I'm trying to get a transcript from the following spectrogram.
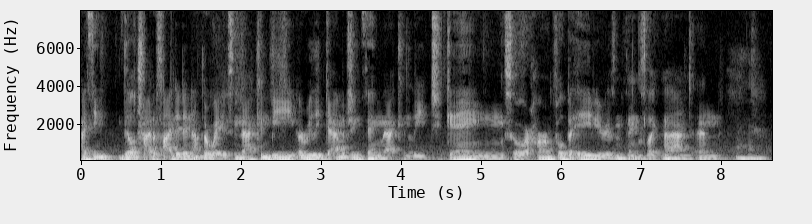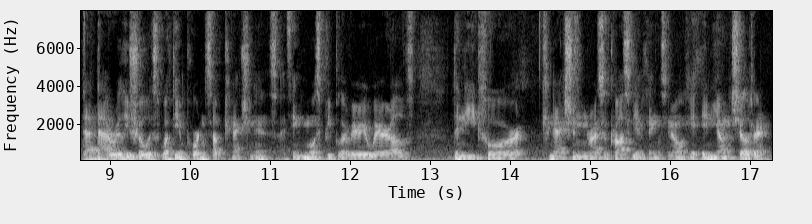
I think they'll try to find it in other ways, and that can be a really damaging thing. That can lead to gangs or harmful behaviors and things like mm-hmm. that. And mm-hmm. that that really shows what the importance of connection is. I think most people are very aware of the need for connection, reciprocity, and things, you know, in, young children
